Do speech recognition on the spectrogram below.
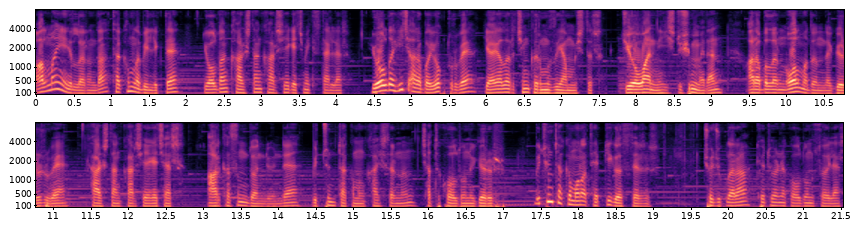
Almanya yıllarında takımla birlikte yoldan karşıdan karşıya geçmek isterler. Yolda hiç araba yoktur ve yayalar için kırmızı yanmıştır. Giovanni hiç düşünmeden arabaların olmadığını da görür ve karşıdan karşıya geçer. Arkasını döndüğünde bütün takımın kaşlarının çatık olduğunu görür. Bütün takım ona tepki gösterir. Çocuklara kötü örnek olduğunu söyler.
